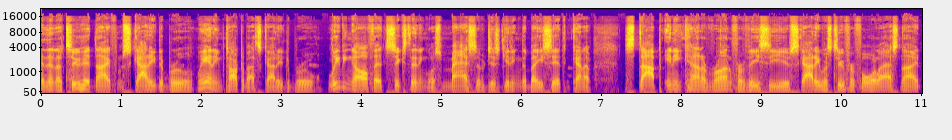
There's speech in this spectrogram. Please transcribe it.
and then a two-hit night from Scotty Dubrule. We hadn't even talked about Scotty Dubrule. Leading off that sixth inning was massive, just getting the base hit and kind of stop any kind of run for VCU. Scotty was two for four last night,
